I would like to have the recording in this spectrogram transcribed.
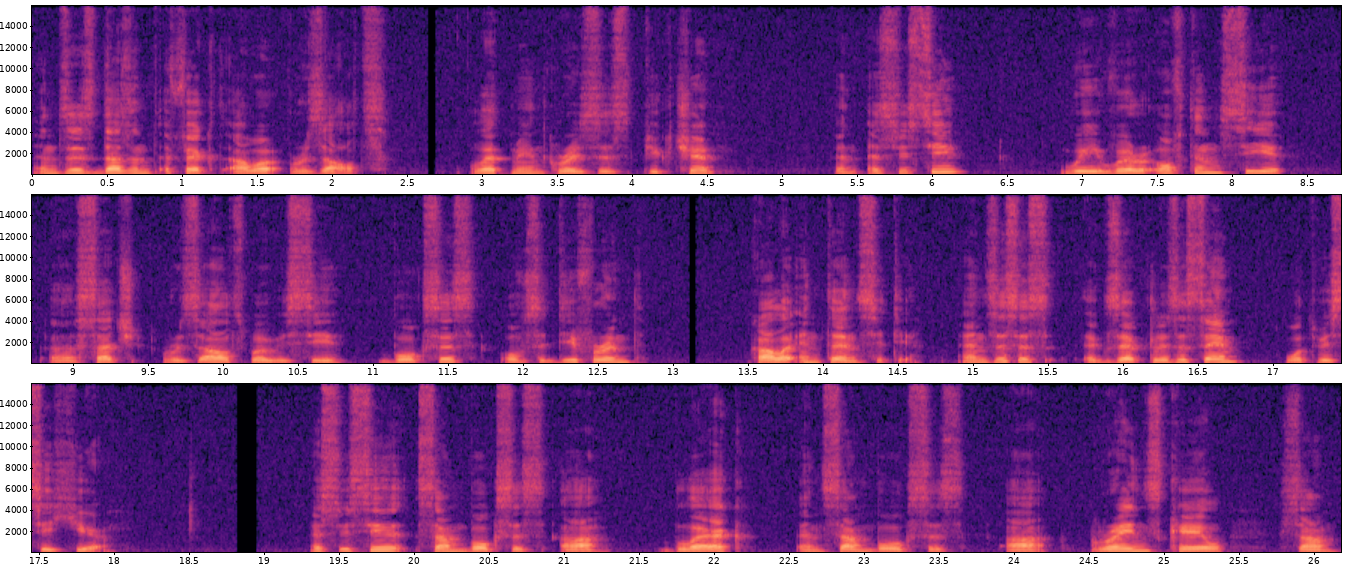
and this doesn't affect our results. Let me increase this picture and as you see we very often see uh, such results where we see boxes of the different color intensity and this is exactly the same what we see here. As you see some boxes are black and some boxes are grayscale, some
